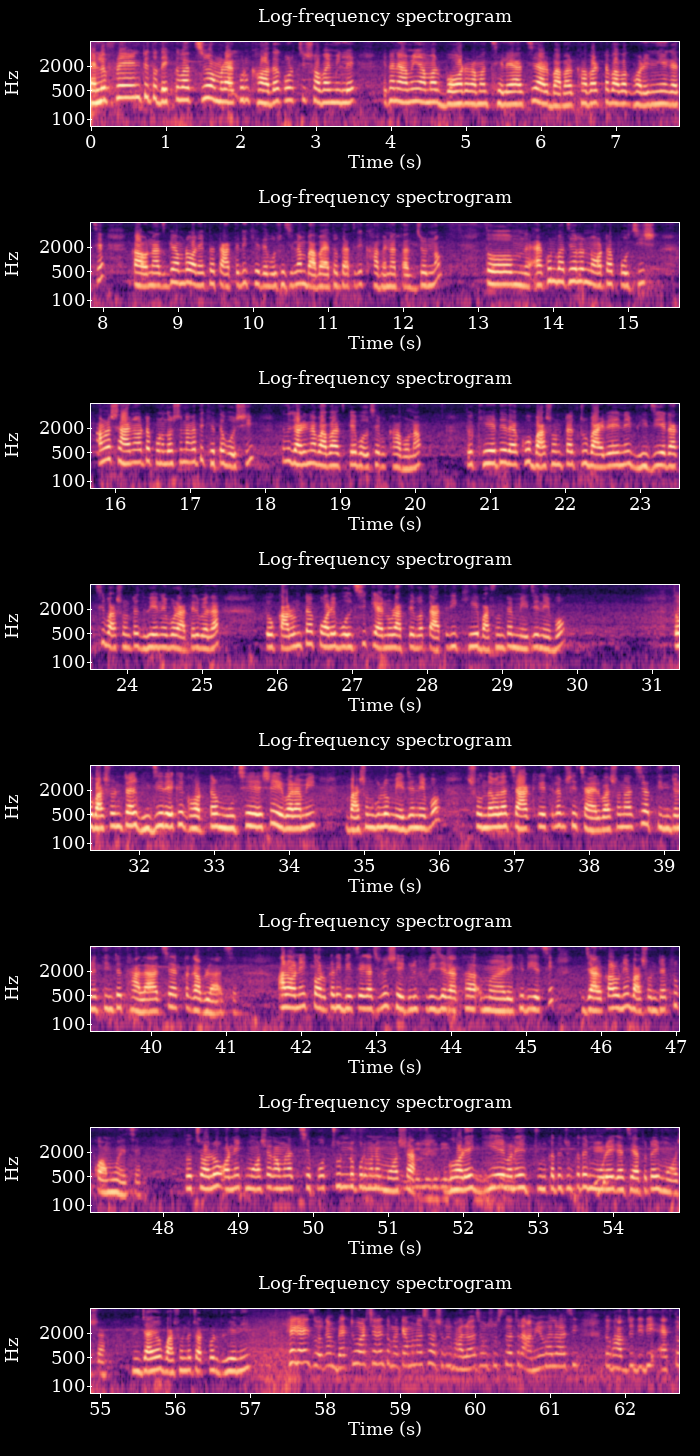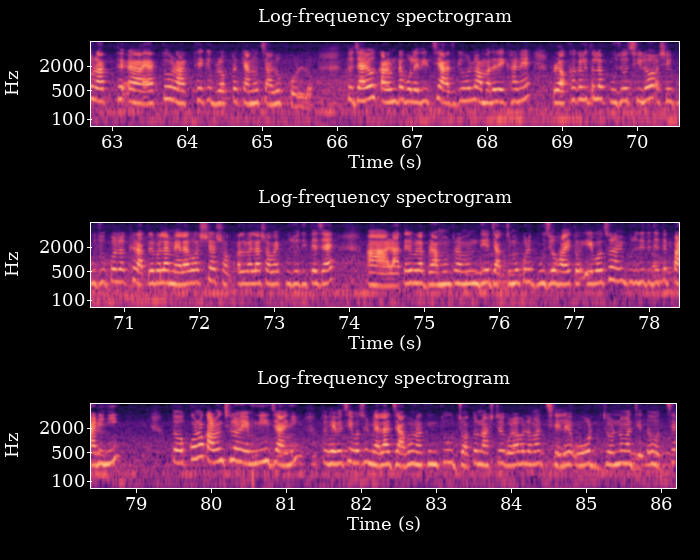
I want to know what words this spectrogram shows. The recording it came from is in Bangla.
হ্যালো ফ্রেন্ড তো দেখতে পাচ্ছ, আমরা এখন খাওয়া দাওয়া করছি সবাই মিলে। এখানে আমি, আমার বর আর আমার ছেলে আছে, আর বাবার খাবারটা বাবা ঘরে নিয়ে গেছে। কারণ আজকে আমরা অনেকটা তাড়াতাড়ি খেতে বসেছিলাম। বাবা এত তাড়াতাড়ি খাবে না তার জন্য। তো এখন বাজে হলো নটা পঁচিশ। আমরা সাড়ে নটা, পনেরো, দশটা নাগাদই খেতে বসি। কিন্তু জানি না, বাবা আজকে বলছে আমি খাব না। তো খেয়ে দিয়ে দেখো, বাসনটা একটু বাইরে এনে ভিজিয়ে রাখছি। বাসনটা ধুয়ে নেব রাতের বেলা। তো কারণটা পরে বলছি, কেন রাতে বা তাড়াতাড়ি খেয়ে বাসনটা মেজে নেব? তো বাসনটা ভিজিয়ে রেখে ঘরটা মুছে এসে এবার আমি বাসনগুলো মেজে নেব। সন্ধ্যাবেলা চা খেয়েছিলাম সেই চায়ের বাসন আছে আর তিনজনের তিনটে থালা আছে, একটা গাবলা আছে। আর অনেক তরকারি বেঁচে গেছিল সেইগুলি ফ্রিজে রাখা রেখে দিয়েছি, যার কারণে বাসনটা একটু কম হয়েছে। তো চলো, অনেক মশা কামড়াচ্ছে, প্রচণ্ড পরিমাণে মশা। ঘরে গিয়ে মানে চুলকাতে চুলকাতে মরে গেছে, এতটাই মশা। যাই হোক, বাসনটা চটপট ধুয়ে নিই। Hey guys welcome back to our channel তোমরা কেমন আছো? আশা করি ভালো আছো এবং সুস্থ আছো আমিও ভালো আছি। তো ভাবছ, দিদি, এত রাত এত রাত থেকে ব্লগটা কেন চালু করল? তো যাই হোক, কারণটা বলে দিচ্ছি। আজকে হলো আমাদের এখানে রক্ষাকালীতলা পুজো ছিল। সেই পুজো উপলক্ষে রাতের বেলা মেলা বসে আর সকালবেলা সবাই পুজো দিতে যায়। আর রাতের বেলা ব্রাহ্মণ ট্রাহ্মণ দিয়ে জাকজমক করে পুজো হয়। তো এবছর আমি পুজো দিতে যেতে পারিনি। তো কোনো কারণ ছিল না, এমনিই যায়নি তো ভেবেছি এবছর মেলা যাব না, কিন্তু যত নষ্টের গোড়া হলো আমার ছেলে, ওর জন্য আমার যেতে হচ্ছে।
